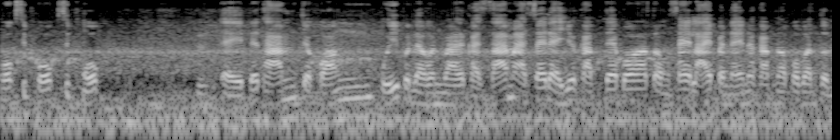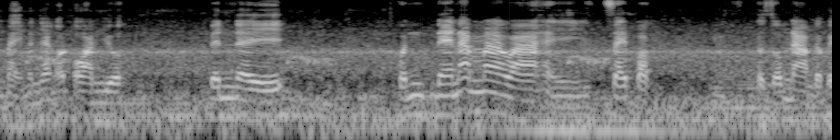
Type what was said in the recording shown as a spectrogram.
16 16 16เอ้ไปถามเจ้าของปุ๋ยเพิ่นแล้วเพิ่นว่าก็สามารถใช้ได้อยู่ครับ แต่บ่ต้องใช้หลายปานใดนะครับเนาะเพราะว่าต้นไม้มันยังอ่อนๆอยู่ เป็นไอ้คนแนะนำมาว่าให้ใส่ปอก ผสมน้ำแล้วก็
